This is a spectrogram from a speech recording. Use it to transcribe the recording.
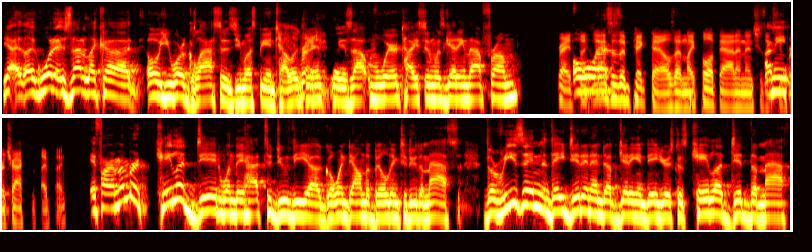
Yeah, like what is that like uh oh you wear glasses, you must be intelligent. Right. Like is that where Tyson was getting that from? Right, the glasses and pigtails, and like pull it down, and then she's like I mean- super attractive type thing. if I remember, Kayla did when they had to do the uh, going down the building to do the math. The reason they didn't end up getting in danger is because Kayla did the math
